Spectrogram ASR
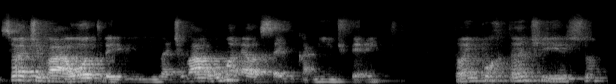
Se eu ativar a outra e inativar uma, ela segue um caminho diferente. Então é importante isso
